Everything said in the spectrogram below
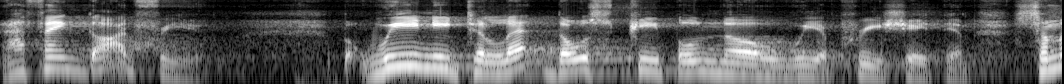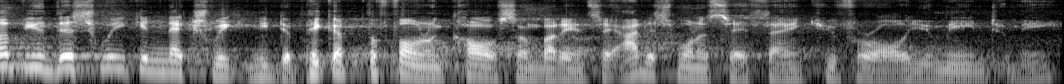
And I thank God for you. But we need to let those people know we appreciate them. Some of you this week and next week need to pick up the phone and call somebody and say, I just want to say thank you for all you mean to me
